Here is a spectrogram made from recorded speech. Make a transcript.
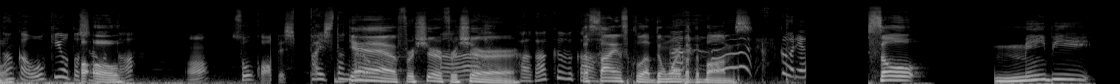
Uh-oh. Uh-oh. Yeah, for sure, for sure. The science club, don't worry about the bombs. So, maybe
